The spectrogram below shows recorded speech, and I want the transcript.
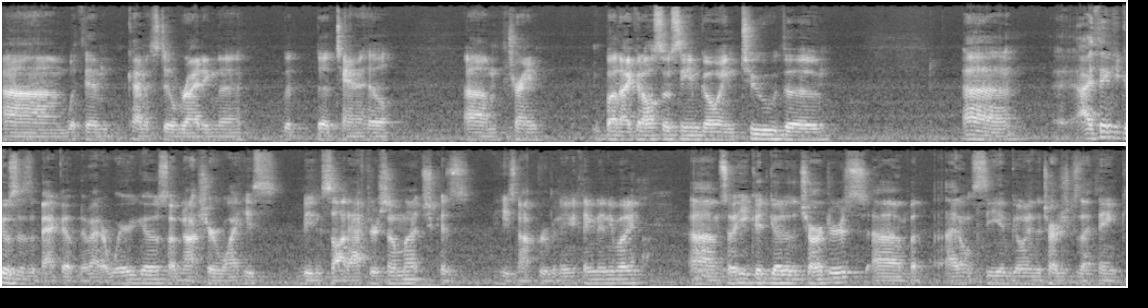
um, with him kind of still riding the the, the Tannehill um, train. But I could also see him going to the. Uh, I think he goes as a backup no matter where he goes. So I'm not sure why he's being sought after so much because he's not proven anything to anybody. Um, so he could go to the Chargers, um, but I don't see him going to the Chargers because I think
